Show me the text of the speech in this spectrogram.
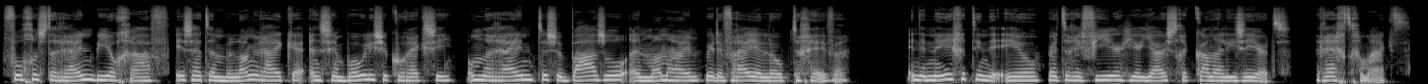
Volgens de Rijnbiograaf is het een belangrijke en symbolische correctie om de Rijn tussen Basel en Mannheim weer de vrije loop te geven. In de 19e eeuw werd de rivier hier juist gekanaliseerd, rechtgemaakt.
